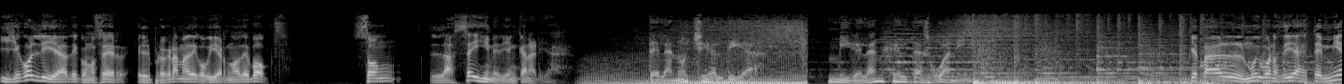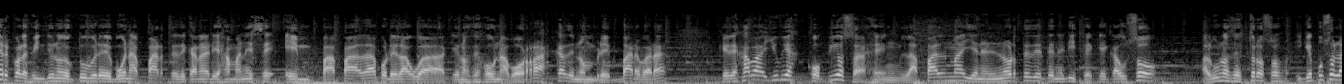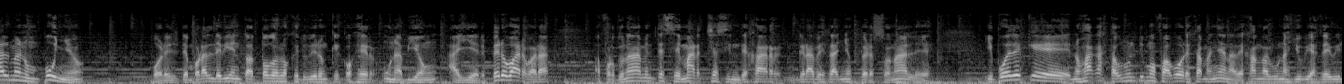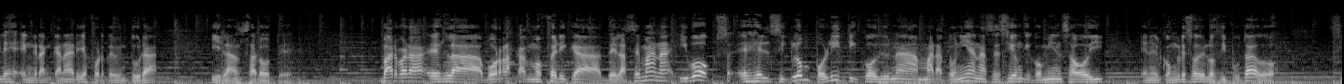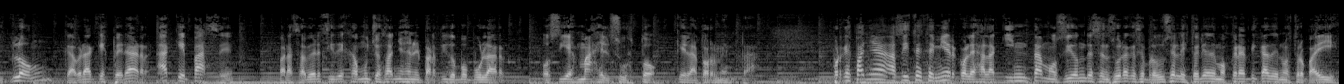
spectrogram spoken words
Y llegó el día de conocer el programa de gobierno de Vox. Son las seis y media en Canarias. De la noche al día, Miguel Ángel Dasguani. ¿Qué tal? Muy buenos días. Este miércoles 21 de octubre, buena parte de Canarias amanece empapada por el agua que nos dejó una borrasca de nombre Bárbara, que dejaba lluvias copiosas en La Palma y en el norte de Tenerife, que causó algunos destrozos y que puso el alma en un puño por el temporal de viento a todos los que tuvieron que coger un avión ayer. Pero Bárbara, afortunadamente, se marcha sin dejar graves daños personales. Y puede que nos haga hasta un último favor esta mañana, dejando algunas lluvias débiles en Gran Canaria, Fuerteventura y Lanzarote. Bárbara es la borrasca atmosférica de la semana y Vox es el ciclón político de una maratoniana sesión que comienza hoy en el Congreso de los Diputados. Ciclón que habrá que esperar a que pase para saber si deja muchos daños en el Partido Popular o si es más el susto que la tormenta. Porque España asiste este miércoles a la quinta moción de censura que se produce en la historia democrática de nuestro país.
